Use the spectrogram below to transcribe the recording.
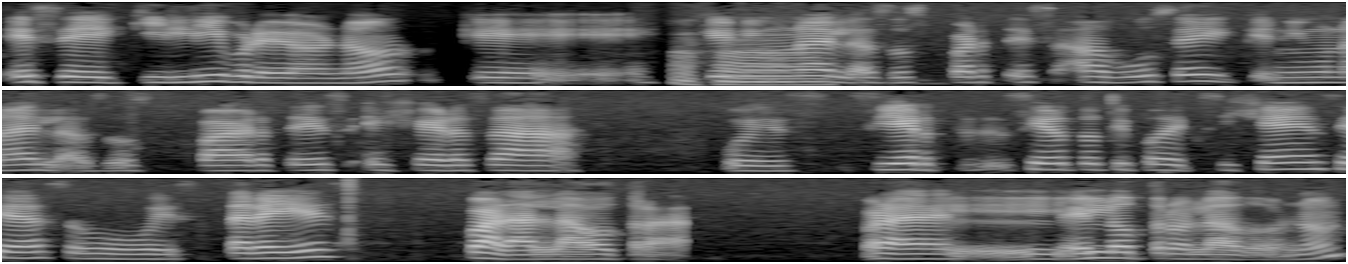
ese equilibrio, ¿no? Que, que ninguna de las dos partes abuse y que ninguna de las dos partes ejerza pues cierto, cierto tipo de exigencias o estrés para la otra, para el, otro lado, ¿no?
